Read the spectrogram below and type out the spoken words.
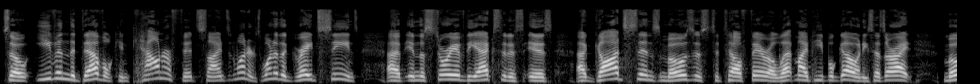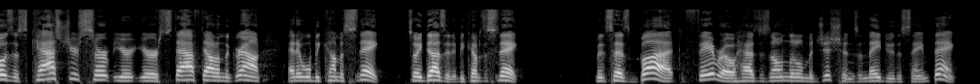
So even the devil can counterfeit signs and wonders. One of the great scenes uh, in the story of the Exodus is uh, God sends Moses to tell Pharaoh, "Let my people go." And he says, "All right, Moses, cast your, serp- your your staff down on the ground, and it will become a snake." So he does it. It becomes a snake. But it says, but Pharaoh has his own little magicians, and they do the same thing.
